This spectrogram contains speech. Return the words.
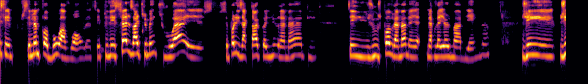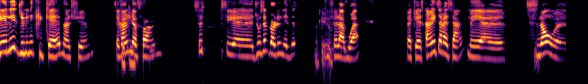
c'est même pas beau à voir. Là, puis les seuls êtres humains que tu vois, c'est pas les acteurs connus vraiment. Puis ils jouent pas vraiment mais merveilleusement bien. J'ai aimé Jiminy Cricket dans le film. C'est quand même le fun. Ça, c'est euh, Joseph Gordon-Levitt okay. qui fait la voix. Fait que c'est quand même intéressant, mais euh, sinon, euh,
